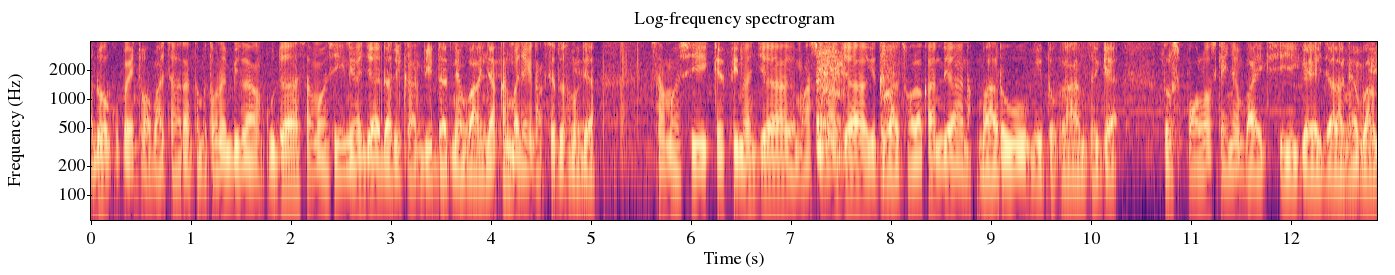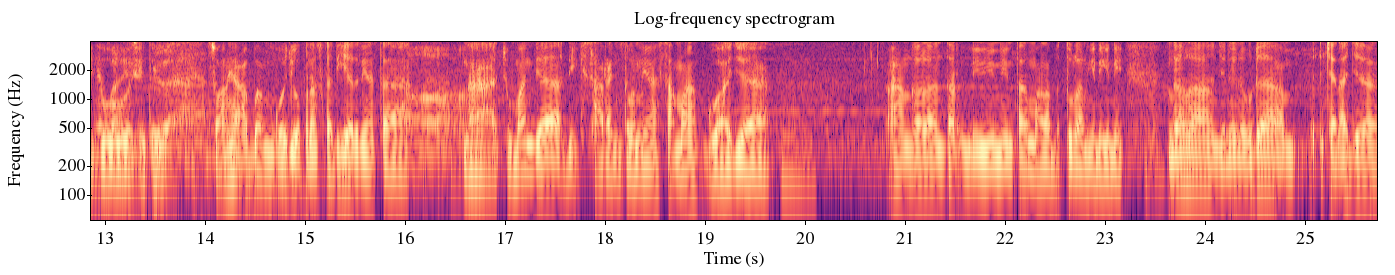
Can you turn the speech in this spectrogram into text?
Aduh aku pengen coba pacaran. Teman-temannya bilang, udah sama si ini aja dari kandidatnya banyak kan banyak yang naksir tuh sama dia. Sama si Kevin aja, ya masuk aja gitu kan. Soalnya kan dia anak baru gitu kan. Maksudnya kayak terus polos kayaknya baik sih gaya jalannya bagus gitu. Soalnya abang gue juga pernah suka dia ternyata. Nah cuman dia disaranin temennya sama gue aja. Ah enggak lah ntar ini, ini ntar malah betulan gini gini enggak lah jadi udah chat aja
